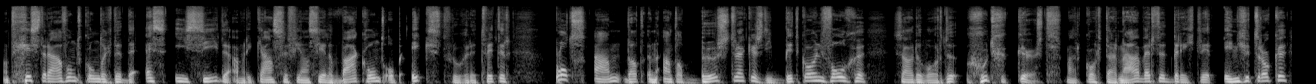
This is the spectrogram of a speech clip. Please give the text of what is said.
Want gisteravond kondigde de SEC, de Amerikaanse financiële waakhond, op X, vroegere Twitter, plots aan dat een aantal beurstrackers die Bitcoin volgen zouden worden goedgekeurd. Maar kort daarna werd het bericht weer ingetrokken. De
